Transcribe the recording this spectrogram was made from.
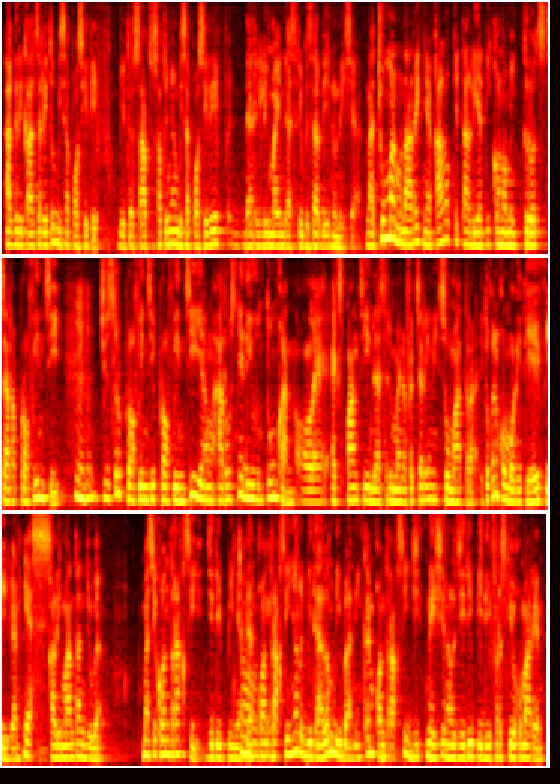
agriculture itu bisa positif gitu satu-satunya yang bisa positif dari lima industri besar di Indonesia. Nah cuman menariknya kalau kita lihat economic growth secara provinsi, Mhm. justru provinsi-provinsi yang harusnya diuntungkan oleh ekspansi industri manufacturing ini Sumatera itu kan commodity heavy kan, Yes. Kalimantan juga masih kontraksi GDP-nya Oh, dan kontraksinya lebih dalam dibandingkan kontraksi G- national GDP di first Q kemarin.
